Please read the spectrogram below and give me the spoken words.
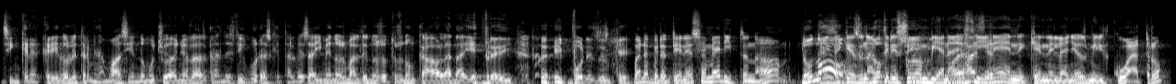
sin querer queriendo, le terminamos haciendo mucho daño a las grandes figuras, que tal vez ahí menos mal de nosotros nunca habla nadie, Freddy. y por eso es que. Bueno, pero tiene ese mérito, ¿no? No, no, Dice que es una no, actriz sí, colombiana no de cine en- que en el año 2004,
